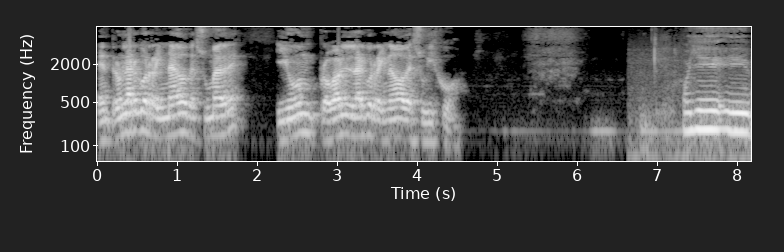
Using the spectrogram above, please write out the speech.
entre un largo reinado de su madre y un probable largo reinado de su hijo. Oye, eh,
